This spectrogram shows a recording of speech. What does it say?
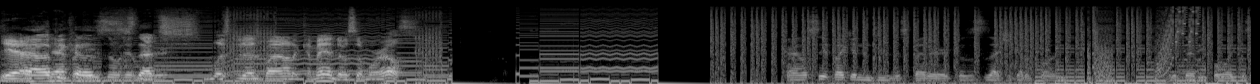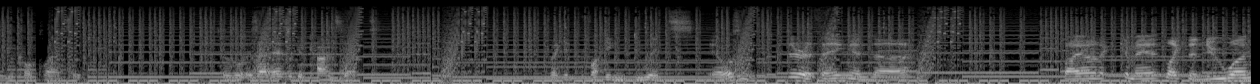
Yeah. Uh, Japanese because No Hitler. that's listed as Bionic Commando somewhere else. Alright, let's see if I can do this better, because this is actually kind of fun. Just say people like this is a cult classic. So is that that's a good concept. If I can fucking do it. Yeah, wasn't there a thing in uh, Bionic Command, like the new one,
